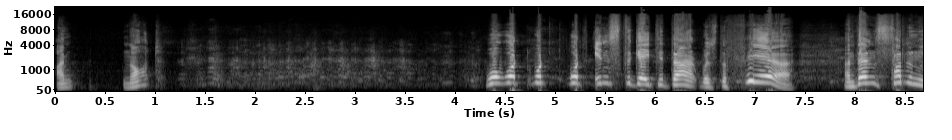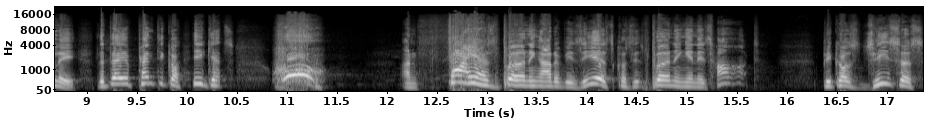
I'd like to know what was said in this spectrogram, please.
I'm not. well, what, what, what instigated that was the fear and then suddenly, the day of Pentecost, he gets, whoo! And fire's burning out of his ears because it's burning in his heart. Because Jesus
